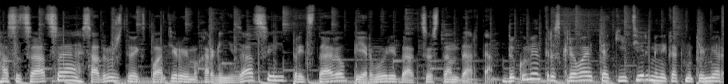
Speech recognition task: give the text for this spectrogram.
ассоциация Содружества эксплуатируемых организаций представил первую редакцию стандарта. Документ раскрывает такие термины, как, например,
